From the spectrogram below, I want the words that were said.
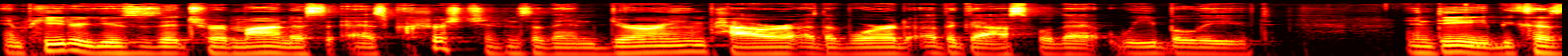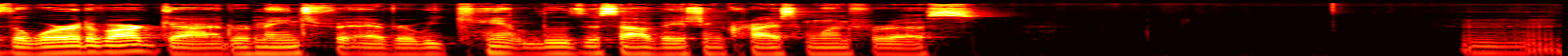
And Peter uses it to remind us as Christians of the enduring power of the word of the gospel that we believed. Indeed, because the word of our God remains forever, we can't lose the salvation Christ won for us. Mm,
